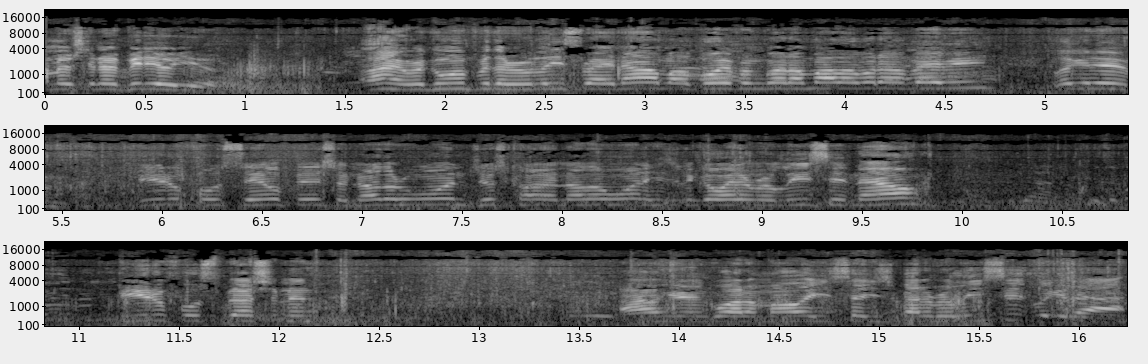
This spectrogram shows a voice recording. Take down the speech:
I'm just gonna video you. All right, we're going for the release right now. My boy from Guatemala, what up, baby? Look at him. Beautiful sailfish, another one. Just caught another one. He's gonna go ahead and release it now. Beautiful specimen. Out here in Guatemala, he said he's about to release it. Look at that.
